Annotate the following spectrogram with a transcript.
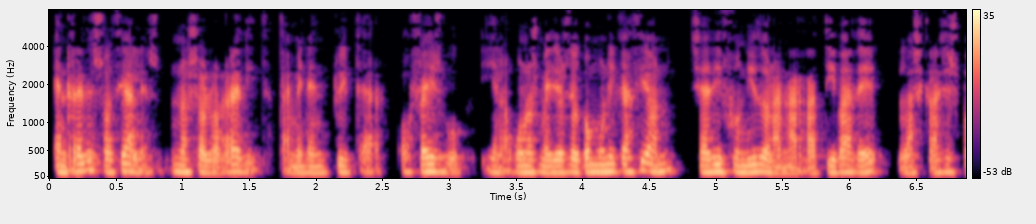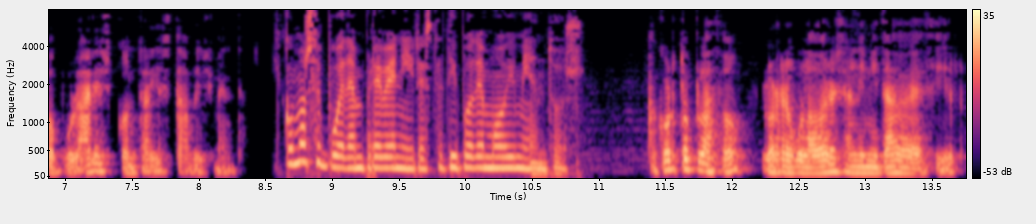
En redes sociales, no solo Reddit, también en Twitter o Facebook y en algunos medios de comunicación, se ha difundido la narrativa de las clases populares contra el establishment. ¿Y cómo se pueden prevenir este tipo de movimientos? A corto plazo, los reguladores han limitado a decir,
